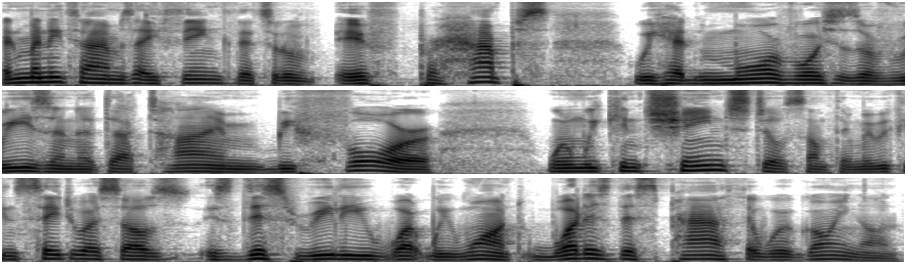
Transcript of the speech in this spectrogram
And many times I think that sort of if perhaps we had more voices of reason at that time before when we can change still something, when we can say to ourselves, is this really what we want? What is this path that we're going on?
